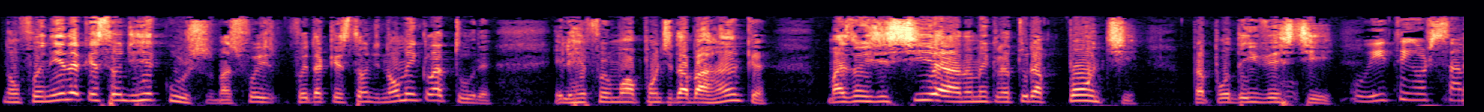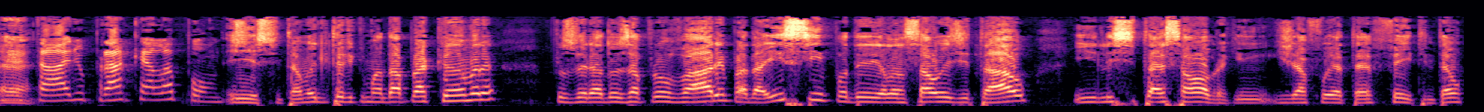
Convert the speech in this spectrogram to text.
Não foi nem da questão de recursos, mas foi, foi da questão de nomenclatura. Ele reformou a ponte da Barranca, mas não existia a nomenclatura ponte para poder investir. O item orçamentário para aquela ponte. Isso, então ele teve que mandar para a Câmara, para os vereadores aprovarem, para daí sim poder lançar o edital e licitar essa obra, que que já foi até feita. Então,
